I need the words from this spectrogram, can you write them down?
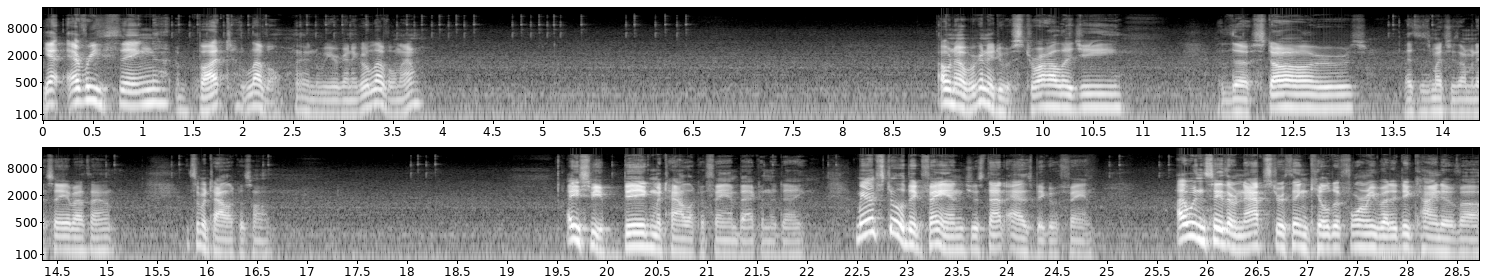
yet everything but level, and we are going to go level now. Oh no, we're going to do astrology, the stars. That's as much as I'm going to say about that. It's a Metallica song. I used to be a big Metallica fan back in the day. I mean, I'm still a big fan, just not as big of a fan. I wouldn't say their Napster thing killed it for me, but it did kind of uh,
